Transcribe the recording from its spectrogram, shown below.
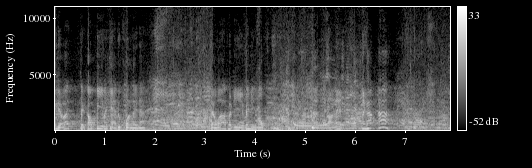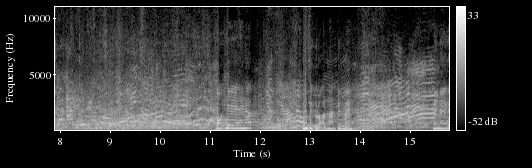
ๆ เดี๋ยวว่าจะก๊อปปี้มาแจกทุกคนเลยนะ แต่ว่าพอดีไม่มีงบ ตอนเล่นนะครับอะโอเคนะครับ รู้สึกร้อนมากขึ้นไหมไหนๆก็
